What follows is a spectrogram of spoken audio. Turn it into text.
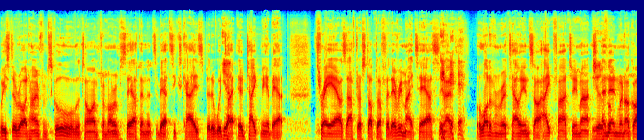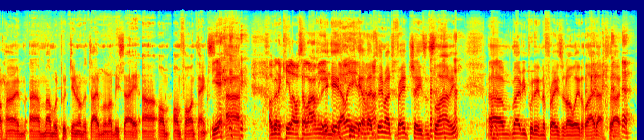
we used to ride home from school all the time from Irymple South, and it's about six k's, but it would Yeah. ta- it would take me about three hours after I stopped off at every mate's house. You know, Yeah. A lot of them were Italian, so I ate far too much. Beautiful. And then when I got home, um, Mum would put dinner on the table, and I'd be saying, uh, "I'm I'm fine, thanks." Yeah, Uh, I've got a kilo of salami in the yeah, belly. yeah, and, I've uh, had too much bread, cheese, and salami. um, maybe put it in the freezer and I'll eat it later. So.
